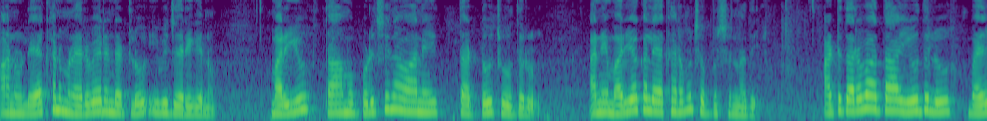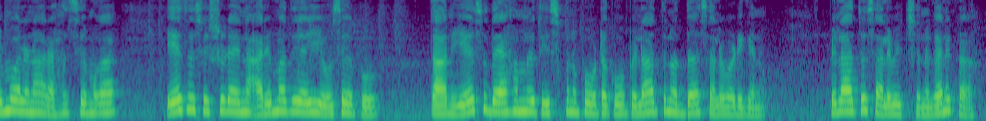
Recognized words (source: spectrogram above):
అను లేఖనం నెరవేరినట్లు ఇవి జరిగను. మరియు తాము పొడిచిన వాని తట్టు చూదురు అని మరి ఒక లేఖనము చెప్పుచున్నది. అటు తర్వాత యూదులు భయం వలన రహస్యముగా యేసు శిష్యుడైన అరిమతి అయి యోసేపు తాను యేసు దేహమును తీసుకుని పోవుటకు పిలాతునొద్ద సెలవడిగాను. పిలాతు సెలవిచ్చను గనుక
